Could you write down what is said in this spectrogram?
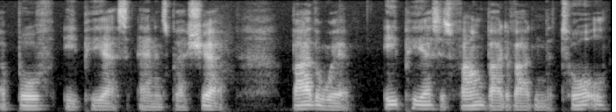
above EPS, earnings per share. By the way, EPS is found by dividing the total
